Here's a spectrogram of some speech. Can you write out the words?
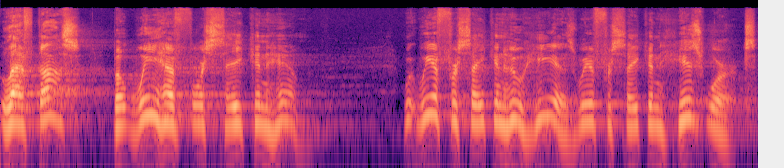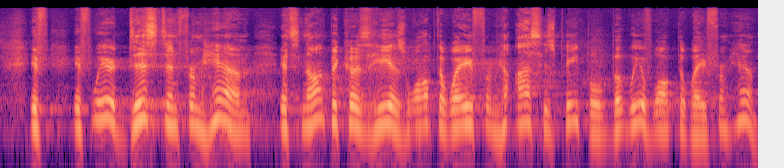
left us, but we have forsaken Him. We have forsaken who He is. We have forsaken His works. If, if we are distant from Him, it's not because He has walked away from us, His people, but we have walked away from Him.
